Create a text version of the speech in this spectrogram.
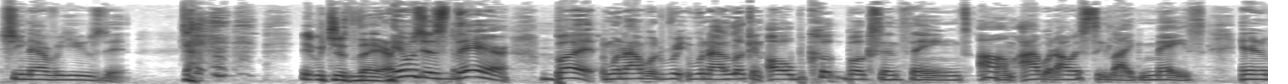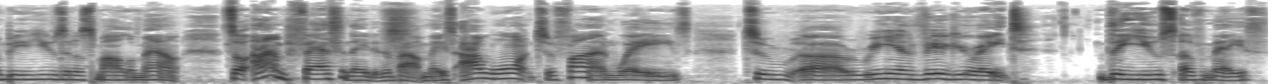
She never used it. It was just there. It was just there. But when I would re- when I look in old cookbooks and things, um, I would always see like mace, and it would be used in a small amount. So I'm fascinated about mace. I want to find ways to uh, reinvigorate the use of mace.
